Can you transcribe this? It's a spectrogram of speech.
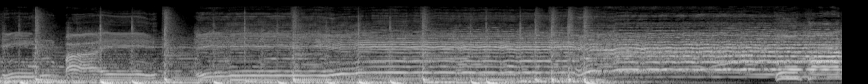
ทิ้งไปเอกูผ่าน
